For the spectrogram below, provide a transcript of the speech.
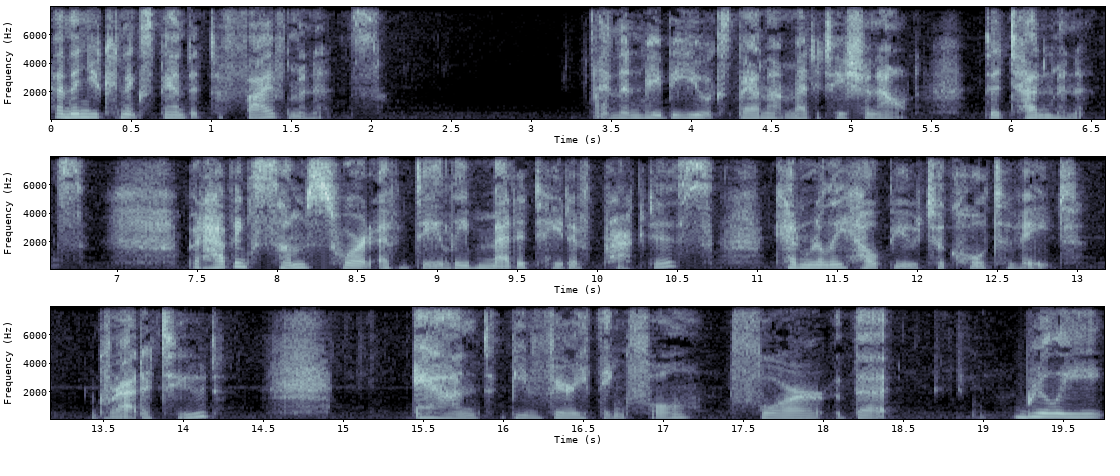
And then you can expand it to five minutes. And then maybe you expand that meditation out to 10 minutes. But having some sort of daily meditative practice can really help you to cultivate gratitude and be very thankful for the really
